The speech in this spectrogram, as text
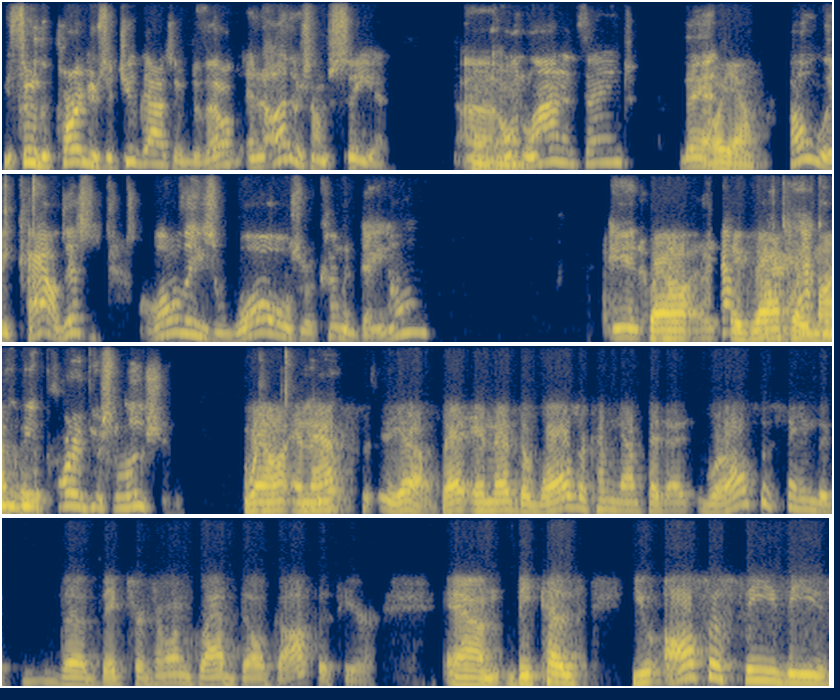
you- through the partners that you guys have developed and others I'm seeing uh, Mhm. online and things that Oh, yeah. holy cow, this all these walls are coming down. And Well, how- exactly, how can we be a part of your solution? Well, and that's, yeah, that, and that the walls are coming up, but uh, we're also seeing the, the big church. and I'm glad Bill Goff is here. Um, because you also see these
